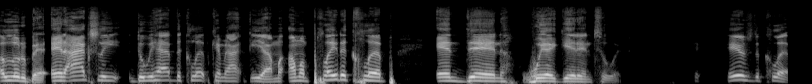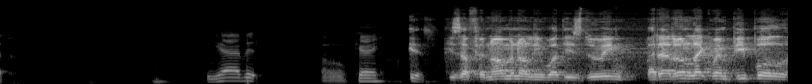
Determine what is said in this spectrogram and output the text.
a little bit. And actually, do we have the clip? Can I? Yeah, I'm, I'm gonna play the clip and then we'll get into it. Here's the clip. Do we have it? Okay. Yes. He's a phenomenal in what he's doing, but I don't like when people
